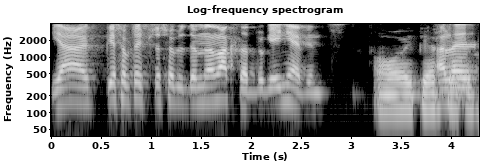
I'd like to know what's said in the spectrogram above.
Ja pierwszą część przeszedłem na maksa, drugiej nie, więc... Oj, pierwsza. Ale- to-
